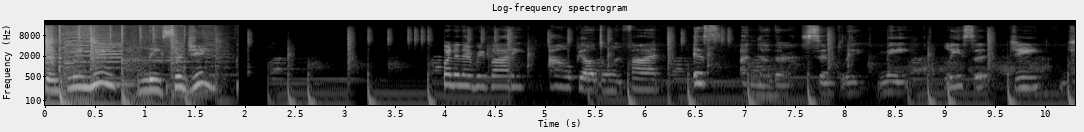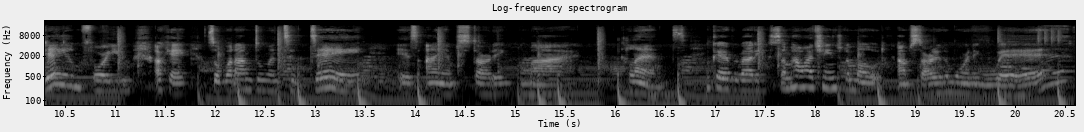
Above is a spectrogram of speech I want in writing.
me, Lisa G. Morning everybody, I hope y'all doing fine. It's another Simply Me, Lisa G Jam for you. Okay, so what I'm doing today is I am starting my cleanse. Okay everybody, somehow I changed the mode. I'm starting the morning with,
